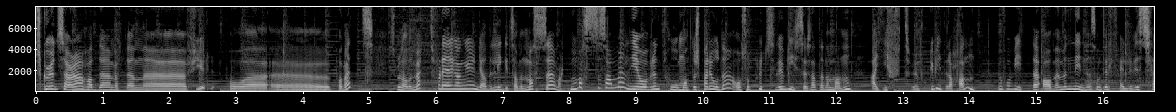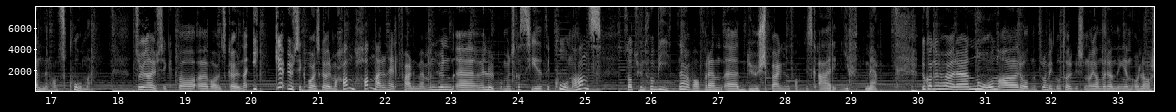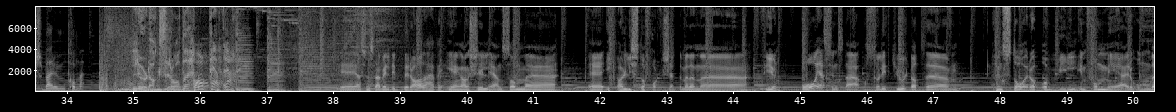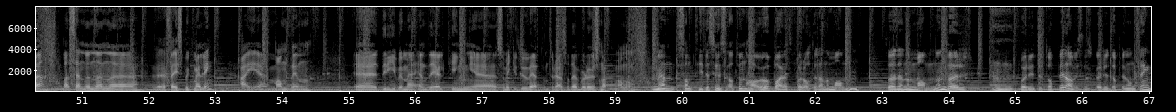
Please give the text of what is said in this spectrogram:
Screwed Sarah hadde møtt en uh, fyr på, uh, på nett. Som hun hadde møtt flere ganger. De hadde ligget sammen masse, vært masse sammen i over en to måneders periode. Og så plutselig viser det seg at denne mannen er gift. Hun får ikke vite det av han. Hun får vite av en venninne som tilfeldigvis kjenner hans kone. Så hun er usikker på øh, hva hun skal gjøre. Hun er ikke usikker på hva hun skal gjøre med han. Han er hun helt ferdig med, men hun uh, lurer på om hun skal si det til kona hans. Sånn at hun får vite hva for en uh, douchebag hun faktisk er gift med. Du kan jo høre noen av rådene Trond-Viggo Torgersen og Janne Rønningen og Lars Berrum komme. Lørdagsrådet. På P3. Eh, Jeg syns det er veldig bra. Det er for en gangs skyld en som eh, eh, ikke har lyst til å fortsette med denne fyren. Og jeg syns det er også litt kult at eh, hun står opp og vil informere om det. Bare send hun en eh, Facebook-melding. Hei, eh, mannen din driver med en del ting eh, som ikke du vet om, tror jeg, så det bør du snakke med han om. Men samtidig syns jeg at hun har jo bare et forhold til denne mannen. Så denne mannen bør få ryddet opp i, da, hvis hun skal rydde opp i noen ting.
